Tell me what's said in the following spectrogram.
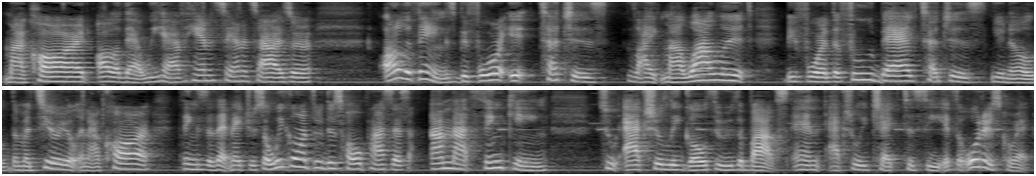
my card, all of that, we have hand sanitizer, all the things before it touches like my wallet, before the food bag touches, you know, the material in our car, things of that nature. So we're going through this whole process. I'm not thinking to actually go through the box and actually check to see if the order is correct.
